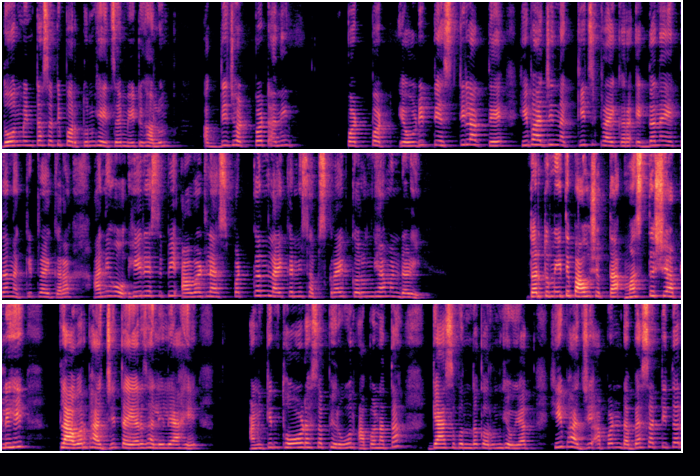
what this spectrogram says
दोन मिनटासाठी परतून घ्यायचं आहे मीठ घालून. अगदी झटपट आणि पटपट. एवढी टेस्टी लागते. ही भाजी नक्कीच ट्राय करा. एकदा नाही एकदा नक्की ट्राय करा. आणि हो ही रेसिपी आवडल्यास पटकन लाईक आणि सबस्क्राईब करून घ्या मंडळी. तर तुम्ही इथे पाहू शकता. मस्त अशी आपली ही फ्लावर भाजी तयार झालेली आहे. आणखीन थोडंसं फिरवून आपण आता गॅस बंद करून घेऊयात. ही भाजी आपण डब्यासाठी तर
